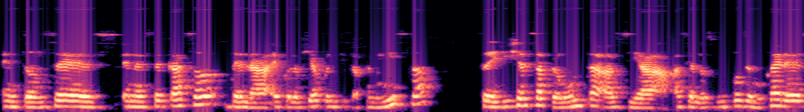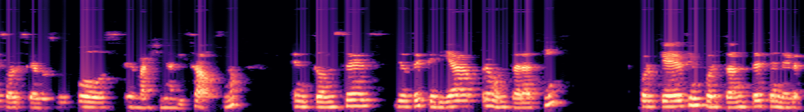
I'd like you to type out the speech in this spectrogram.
Entonces, en este caso de la ecología política feminista, se dirige esa pregunta hacia, hacia los grupos de mujeres o hacia los grupos eh, marginalizados, ¿no? Entonces, yo te quería preguntar a ti, ¿por qué es importante tener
